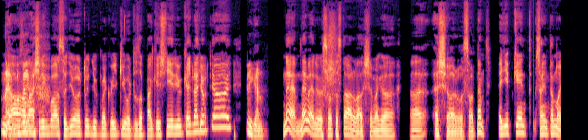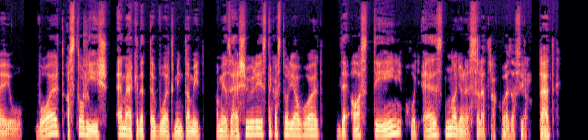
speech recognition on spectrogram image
Nem, ja, az a másodikban az, hogy jó, tudjuk meg, hogy ki volt az apánk, és sírjünk egy nagyot, jaj! Igen. Nem, nem erről szólt a Star Wars se, meg a, a, ez se arról szólt. Nem. Egyébként szerintem nagyon jó volt, a sztori is emelkedettebb volt, mint amit, ami az első résznek a sztoria volt, de az tény, hogy ez nagyon össze lett rakva ez a film. Tehát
